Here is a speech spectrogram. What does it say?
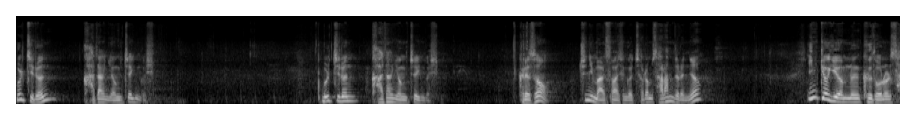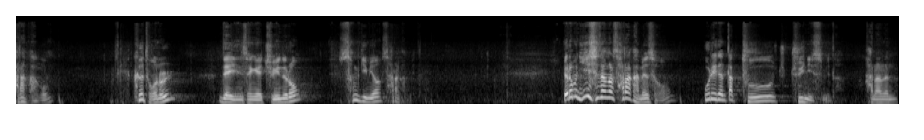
물질은 가장 영적인 것입니다. 물질은 가장 영적인 것입니다. 그래서 주님 말씀하신 것처럼 사람들은요, 인격이 없는 그 돈을 사랑하고 그 돈을 내 인생의 주인으로 섬기며 살아갑니다. 여러분, 이 세상을 살아가면서 우리에겐 딱 두 주인이 있습니다. 하나는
